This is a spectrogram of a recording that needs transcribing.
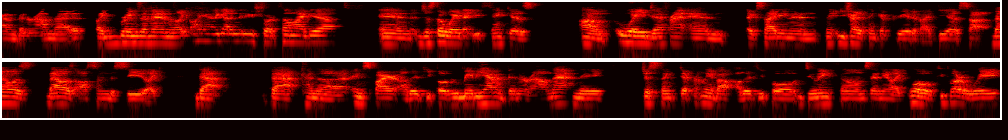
haven't been around that it like brings them in. Like oh yeah i got a new short film idea. And just the way that you think is um, way different and exciting and you try to think of creative ideas. So that was that was awesome to see like that that kind of inspire other people who maybe haven't been around that and they just think differently about other people doing films and you're like whoa people are way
